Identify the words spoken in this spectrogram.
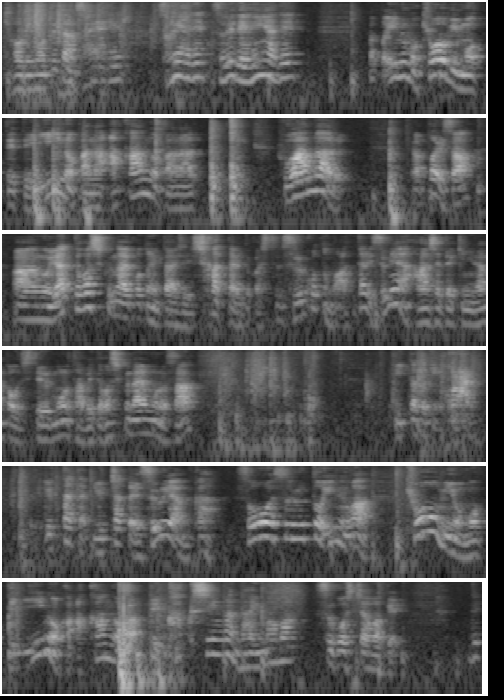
興味持ってたらそれやで。それやで。それでええんやで。やっぱ犬も興味持ってていいのかなあかんのかな不安がある。やっぱりさあのやってほしくないことに対して叱ったりとかすることもあったりするやん。反射的になんか落ちてるもの食べてほしくないものさ。言った時に「ほら!」って言った言っちゃったりするやんか。そうすると犬は興味を持っていいのかあかんのかっていう確信がないまま過ごしちゃうわけ。で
